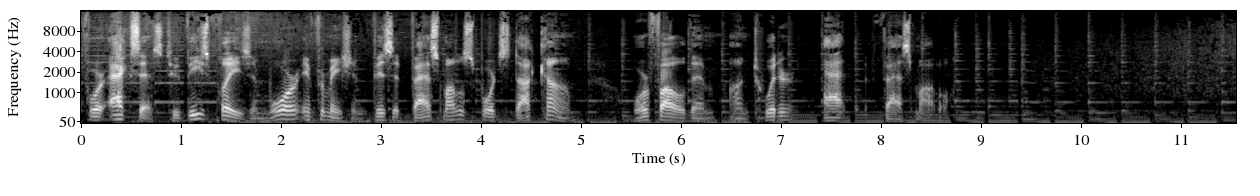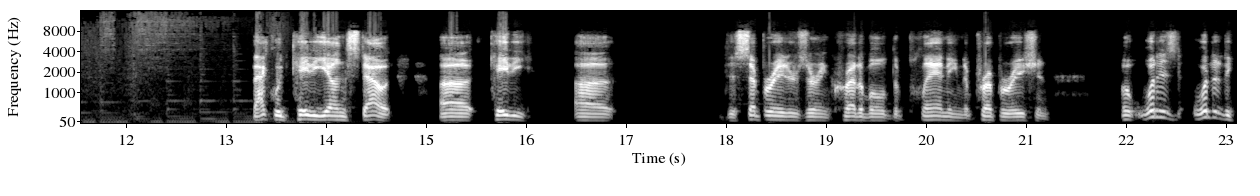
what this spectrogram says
For access to these plays and more information, visit fastmodelsports.com or follow them on Twitter at fastmodel. Back with Katie Young Stout. Uh, Katie, uh, the separators are incredible the planning the preparation. But what is what are the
